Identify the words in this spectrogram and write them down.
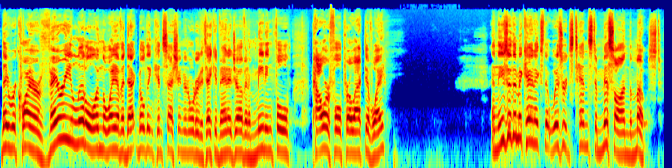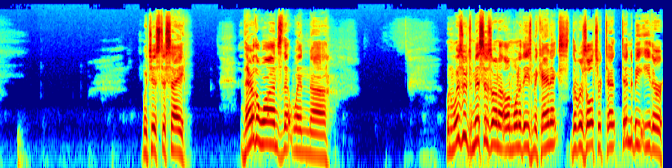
They require very little in the way of a deck building concession in order to take advantage of in a meaningful, powerful, proactive way. And these are the mechanics that Wizards tends to miss on the most. Which is to say, they're the ones that when uh, when Wizards misses on a, on one of these mechanics, the results are t- tend to be either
